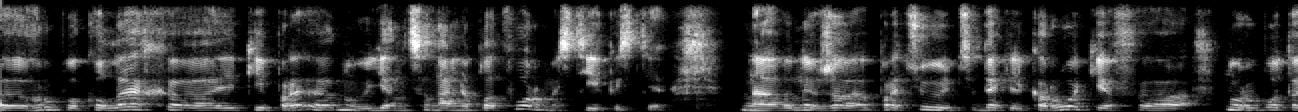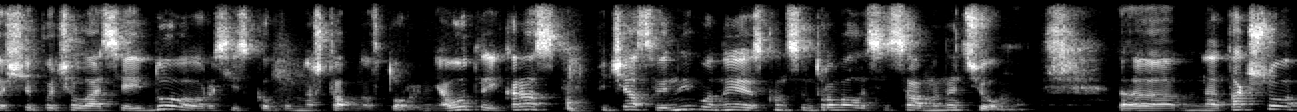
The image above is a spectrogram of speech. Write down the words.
е, групу колег, е, які е, ну, є національна платформа стійкості. Е, Вони вже працюють декілька років. Е, Ну, робота ще почалася і до російського повноштабного вторгнення. От якраз під час війни вони сконцентрувалися саме на цьому. Е, Так що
